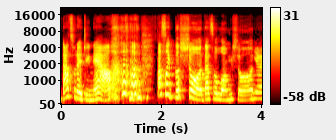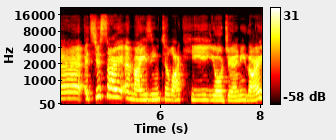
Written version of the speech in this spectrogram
that's what I do now. that's like the short, that's a long short. Yeah, it's just so amazing to like hear your journey though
